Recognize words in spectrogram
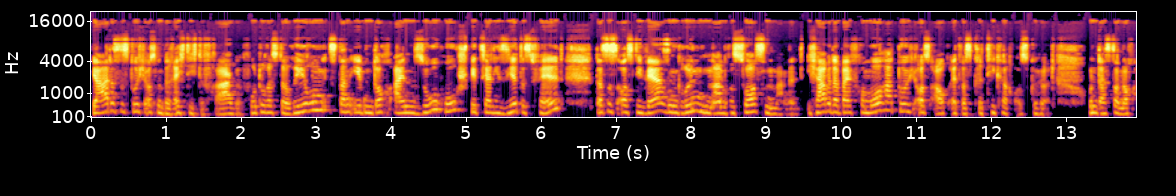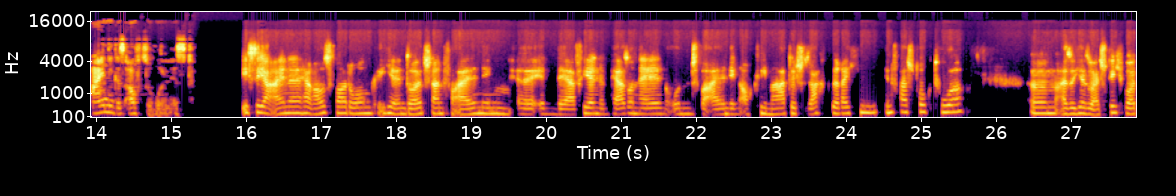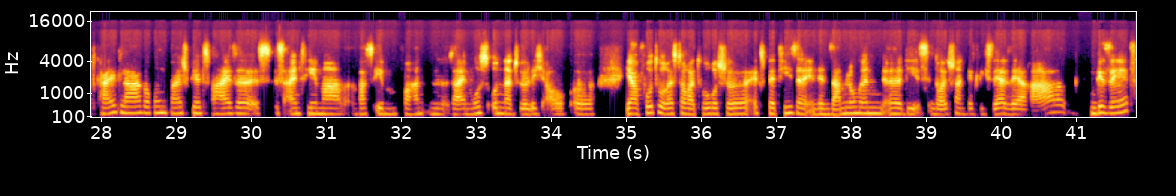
Ja, das ist durchaus eine berechtigte Frage. Fotorestaurierung ist dann eben doch ein so hoch spezialisiertes Feld, dass es aus diversen Gründen an Ressourcen mangelt. Ich habe dabei Frau Mohrhardt durchaus auch etwas Kritik herausgehört und dass da noch einiges aufzuholen ist. Ich sehe eine Herausforderung hier in Deutschland vor allen Dingen äh, in der fehlenden personellen und vor allen Dingen auch klimatisch sachgerechten Infrastruktur. Ähm, also hier so als Stichwort Kalklagerung beispielsweise ist, ist ein Thema, was eben vorhanden sein muss und natürlich auch äh, ja fotorestauratorische Expertise in den Sammlungen, äh, die ist in Deutschland wirklich sehr sehr rar gesät.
